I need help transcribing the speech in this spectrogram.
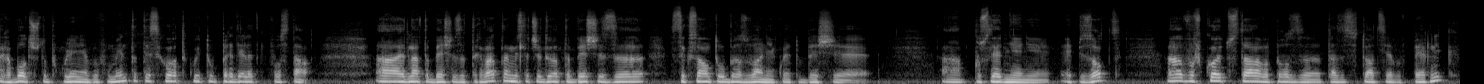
работещо поколение в момента, те са хората, които определят какво става. А, едната беше за тревата, мисля, че другата беше за сексуалното образование, което беше а, последния ни епизод, а, в който стана въпрос за тази ситуация в Перник.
